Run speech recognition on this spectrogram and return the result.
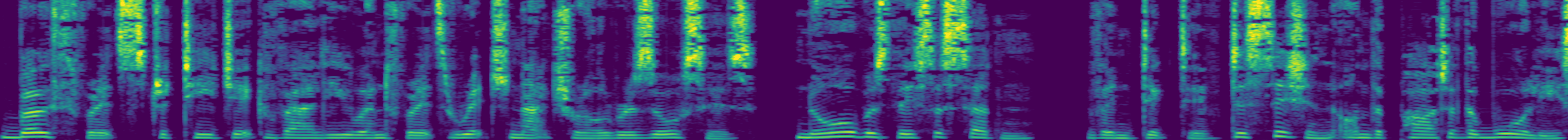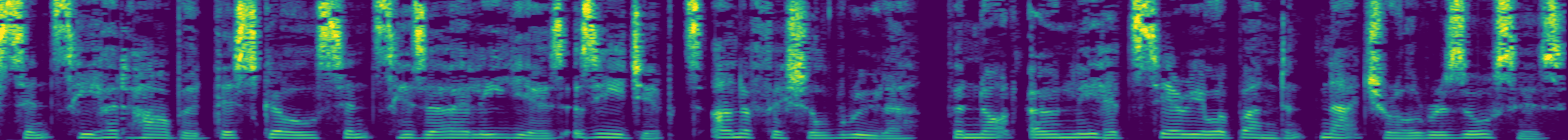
both for its strategic value and for its rich natural resources. Nor was this a sudden, vindictive decision on the part of the Wali since he had harbored this goal since his early years as Egypt's unofficial ruler. For not only had Syria abundant natural resources,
